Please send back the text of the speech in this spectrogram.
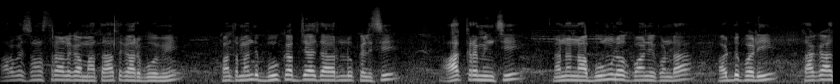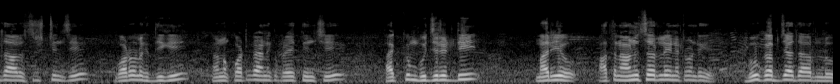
అరవై సంవత్సరాలుగా మా తాతగారి భూమి కొంతమంది భూ కబ్జాదారులు కలిసి ఆక్రమించి నన్ను నా భూమిలోకి పానియకుండా అడ్డుపడి తగాదాలు సృష్టించి గొడవలకు దిగి నన్ను కొట్టడానికి ప్రయత్నించి అక్కిం బుజ్జిరెడ్డి మరియు అతని అనుచరులైనటువంటి భూ కబ్జాదారులు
